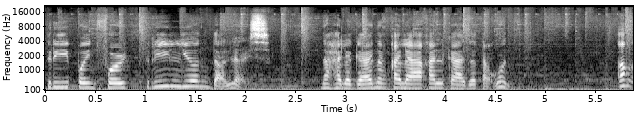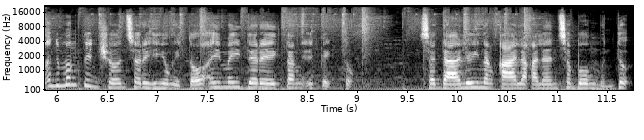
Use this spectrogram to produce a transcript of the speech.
3.4 trillion dollars na halaga ng kalakal kada taon. Ang anumang tensyon sa rehiyong ito ay may direktang epekto sa daloy ng kalakalan sa buong mundo.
